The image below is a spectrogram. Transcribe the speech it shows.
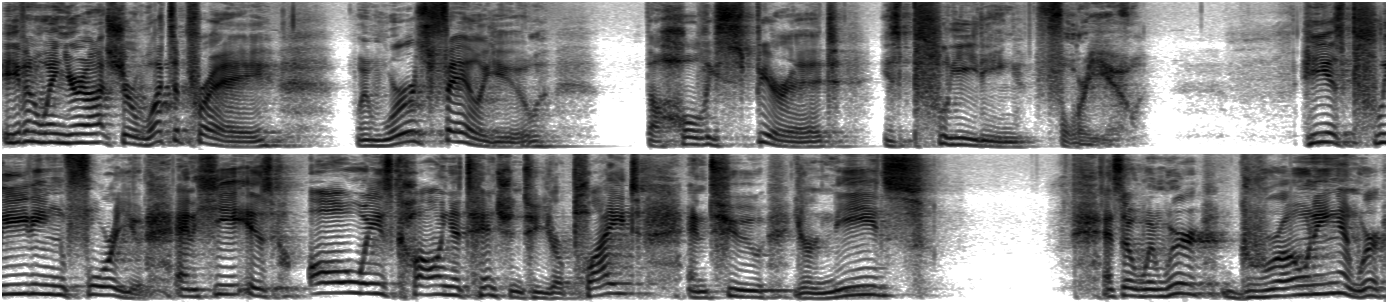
even when you're not sure what to pray, when words fail you, the Holy Spirit is pleading for you. He is pleading for you, and He is always calling attention to your plight and to your needs. And so when we're groaning and we're,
